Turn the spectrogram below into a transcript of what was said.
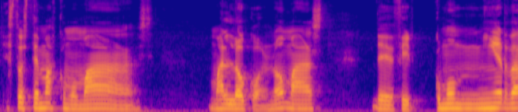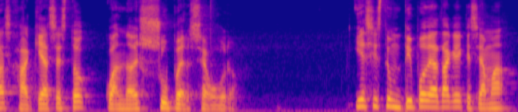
estos temas como más, más locos, ¿no? Más de decir, ¿cómo mierdas hackeas esto cuando es súper seguro? Y existe un tipo de ataque que se llama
